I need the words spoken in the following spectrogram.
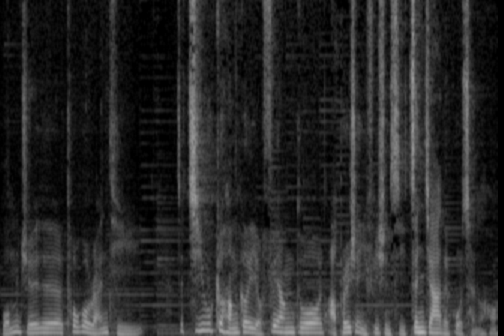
我们觉得透过软体，这几乎各行各业有非常多 operation efficiency 增加的过程了哈。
